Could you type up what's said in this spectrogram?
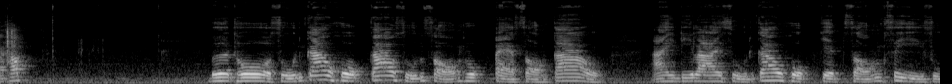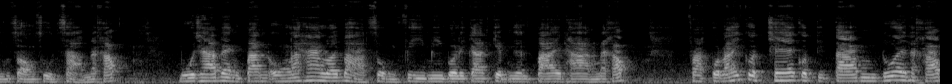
นะครับเบอร์โทร 0 ID Line 0 9 6 7 2 4 0 2 0 3 นะครับ บูชาแบ่งปันองค์ละ 500 บาท ส่งฟรี มีบริการเก็บเงินปลายทางนะครับ ฝากกดไลค์ กดแชร์ กดติดตามด้วยนะครับ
